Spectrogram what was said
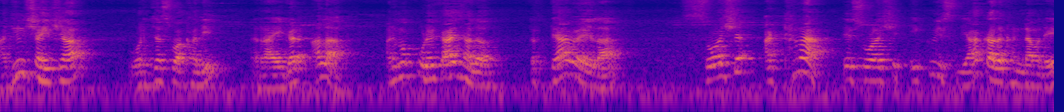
आदिलशाहीच्या वर्चस्वाखाली रायगड आला. आणि मग पुढे काय झालं? तर त्यावेळेला सोळाशे अठरा ते सोळाशे एकवीस या कालखंडामध्ये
